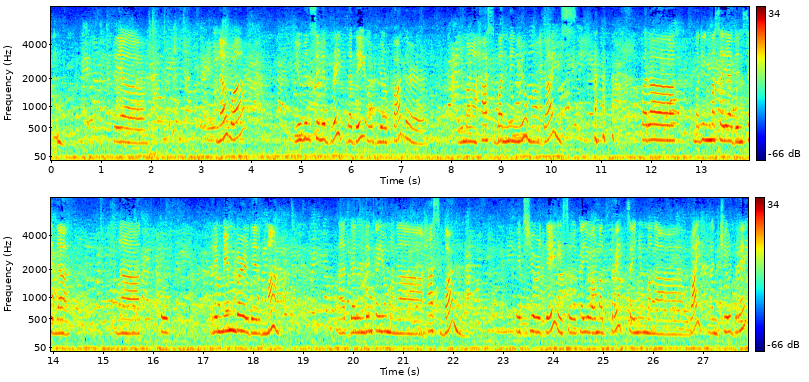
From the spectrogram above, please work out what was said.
kaya nawa you will celebrate the day of your father yung mga husband ninyo mga guys para maging masaya din sila na to remember their month at ganun din kayo mga husband it's your day. So, kayo ang mag-treat sa inyong mga wife and children,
